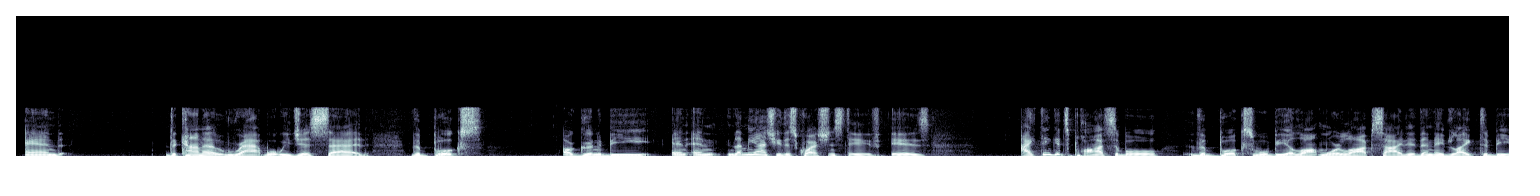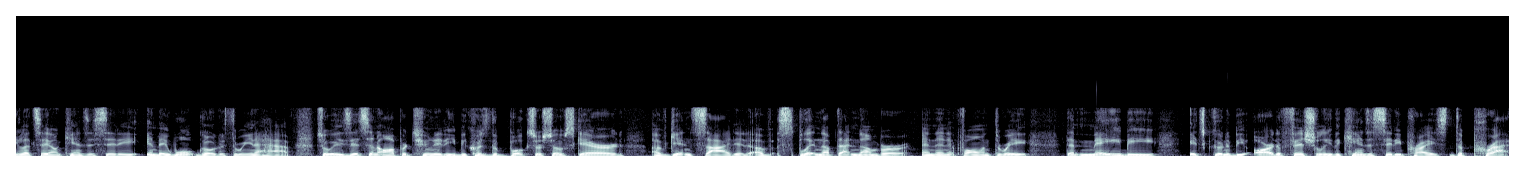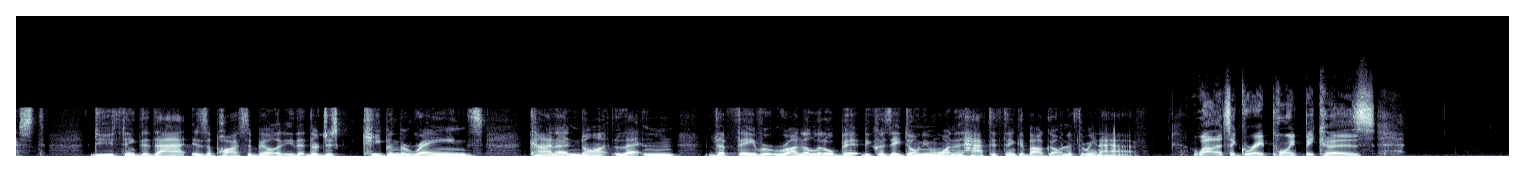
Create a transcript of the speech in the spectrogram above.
and to kind of wrap what we just said, the books are going to be, and, and let me ask you this question, Steve, is I think it's possible the books will be a lot more lopsided than they'd like to be, let's say on Kansas City, and they won't go to three and a half. So is this an opportunity because the books are so scared of getting sided, of splitting up that number and then it falling three, that maybe it's going to be artificially the Kansas City price depressed? Do you think that that is a possibility that they're just keeping the reins? kind of not letting the favorite run a little bit because they don't even want to have to think about going to three and a half. Wow, that's a great point because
